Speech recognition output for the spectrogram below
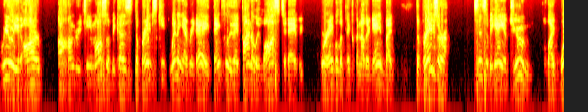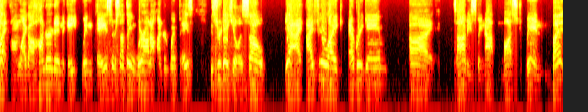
really are a hungry team also because the Braves keep winning every day. Thankfully, they finally lost today. We were able to pick up another game, but the Braves are since the beginning of June like what on like a 108 win pace or something. We're on a 100 win pace. It's ridiculous. So yeah, I, I feel like every game, uh, it's obviously not must win, but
